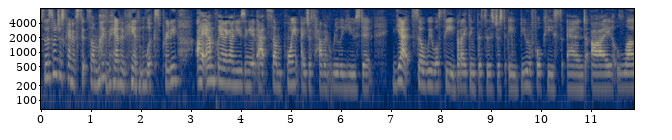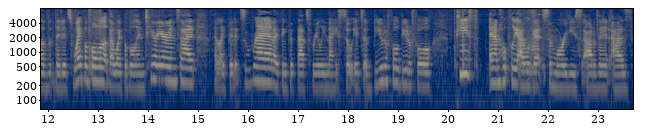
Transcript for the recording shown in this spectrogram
So this one just kind of sits on my vanity and looks pretty. I am planning on using it at some point. I just haven't really used it yet, so we will see. But I think this is just a beautiful piece and I love that it's wipeable, that wipeable interior inside. I like that it's red. I think that that's really nice. So it's a beautiful, beautiful piece and hopefully I will get some more use out of it as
